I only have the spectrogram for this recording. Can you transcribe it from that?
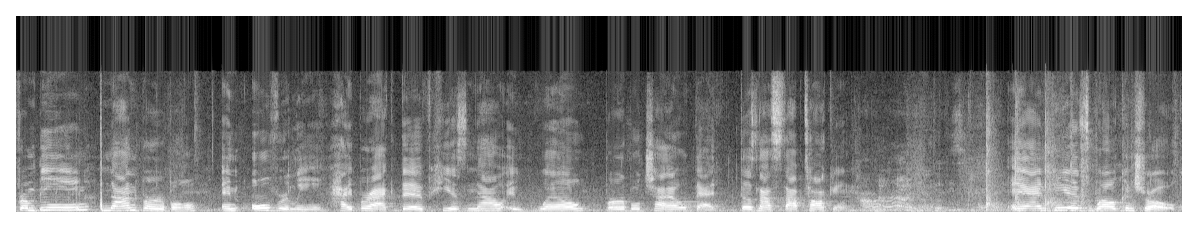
From being nonverbal and overly hyperactive, he is now a well verbal child that does not stop talking. And he is well controlled.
